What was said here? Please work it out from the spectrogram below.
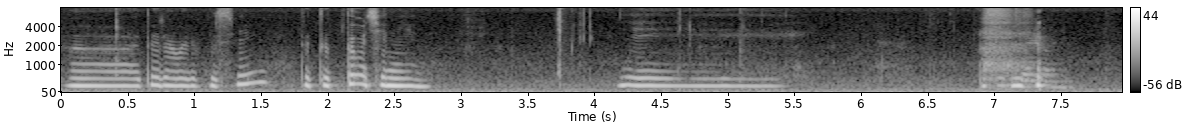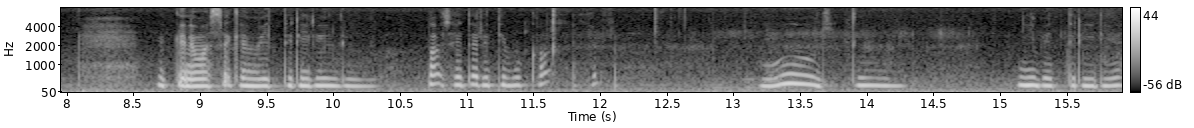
Ah, tu dah boleh pusing. Tertutup macam ni. Yeay. Kena masukkan bateri dulu. Pak saya tak reti buka. Oh, gitu. Ni bateri dia.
